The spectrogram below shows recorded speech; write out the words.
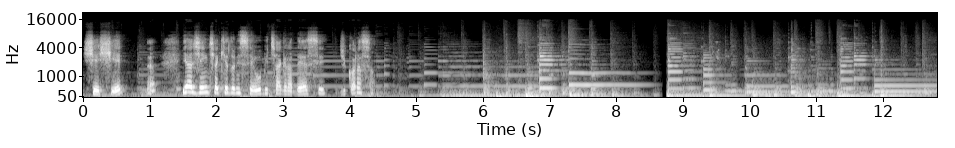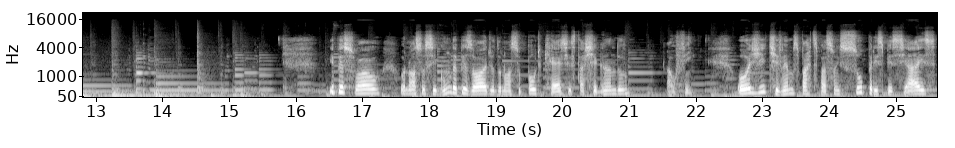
xie xie. Né? E a gente aqui do Uniceub te agradece de coração. E pessoal, o nosso segundo episódio do nosso podcast está chegando ao fim. Hoje tivemos participações super especiais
